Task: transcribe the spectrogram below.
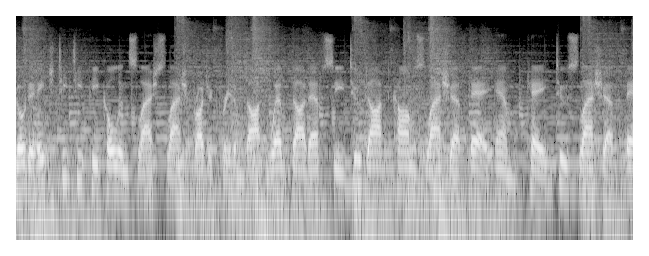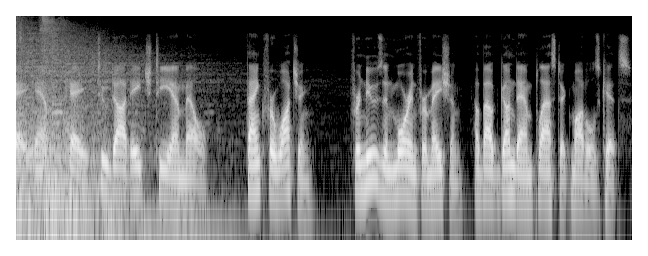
go to http colon slash slash projectfreedom.web.fc2.com slash famk2 slash famk2.html. Thank for watching. For news and more information about Gundam plastic models kits,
